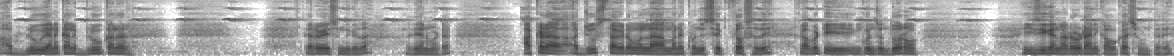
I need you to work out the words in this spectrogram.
ఆ బ్లూ వెనకాల బ్లూ కలర్ తెర ఉంది కదా అదే అనమాట అక్కడ ఆ జ్యూస్ తాగడం వల్ల మనకు కొంచెం శక్తి వస్తుంది. కాబట్టి ఇంకొంచెం దూరం ఈజీగా నడవడానికి అవకాశం ఉంటుంది.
